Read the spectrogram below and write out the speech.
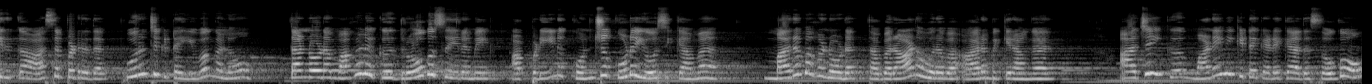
இருக்க ஆசைப்படுறத புரிஞ்சுக்கிட்ட இவங்களும் தன்னோட மகளுக்கு துரோகம் செய்யறமே அப்படின்னு கொஞ்சம் கூட யோசிக்காம மருமகனோட தவறான உறவை ஆரம்பிக்கிறாங்க. அஜய்க்கு மனைவி கிட்ட கிடைக்காத சுகம்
